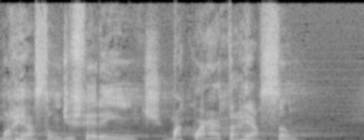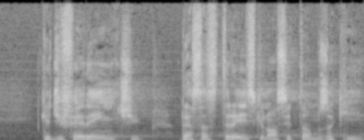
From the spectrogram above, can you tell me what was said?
uma reação diferente, uma quarta reação, que é diferente dessas três que nós citamos aqui,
